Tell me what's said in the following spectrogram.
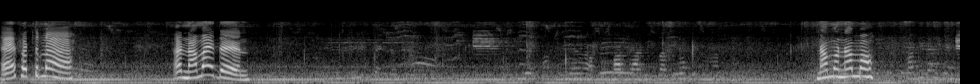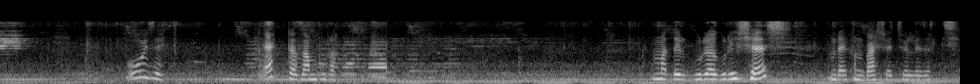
হ্যাঁ ফাতেমা। আর নামাই দেন। নামো নামো। ওই যে, একটা জাম্বুরা। আমাদের ঘোরাঘুরি শেষ। আমরা এখন বাসায় চলে যাচ্ছি।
